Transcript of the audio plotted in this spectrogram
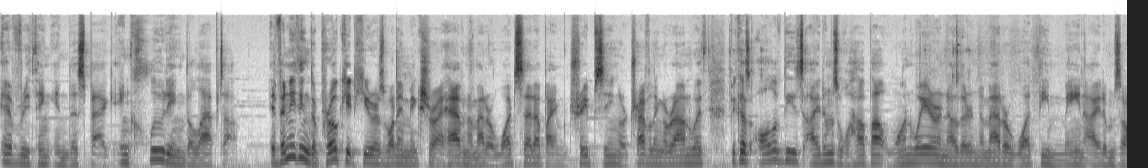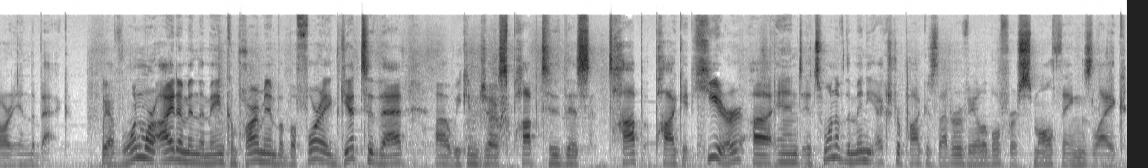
everything in this bag, including the laptop. If anything, the Pro Kit here is what I make sure I have no matter what setup I'm traipsing or traveling around with, because all of these items will help out one way or another no matter what the main items are in the bag. We have one more item in the main compartment, but before I get to that, uh, we can just pop to this top pocket here, uh, and it's one of the many extra pockets that are available for small things like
